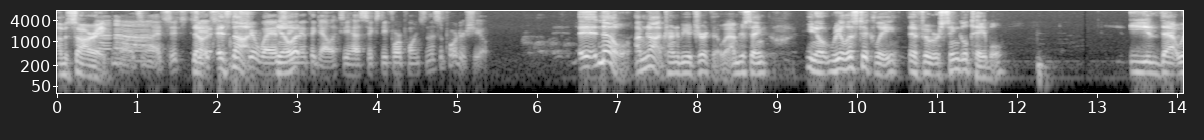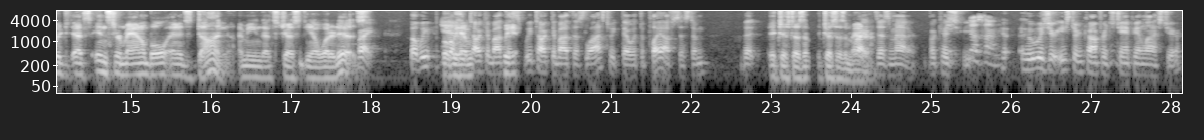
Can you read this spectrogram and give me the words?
I'm sorry. No, it's not. It's it's, No, it's, it's just not. your way of You know saying what? that the Galaxy has 64 points in the Supporter Shield. Uh, no, I'm not trying to be a jerk that way. I'm just saying, you know, realistically, if it were single table, that would that's insurmountable and it's done. I mean, that's just you know what it is. Right. But we, but we we, have- talked about we- this. We talked about this last week though with the playoff system. That It just doesn't. It just doesn't right matter. it doesn't matter because It you- doesn't. who- who was your Eastern Conference champion last year?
